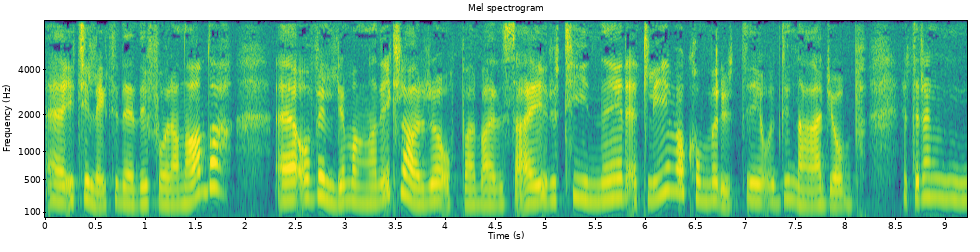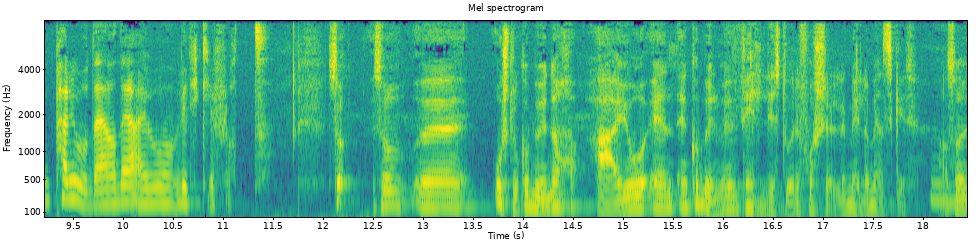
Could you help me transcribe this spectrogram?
i tillegg til det de får av Nav. da. Eh, og veldig mange av de klarer å opparbeide seg rutiner, et liv, og kommer ut i ordinær jobb etter en periode. Og det er jo virkelig flott. Så, så uh, Oslo kommune er jo en, en, kommune med veldig store forskjeller mellom mennesker. Mm. Altså,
